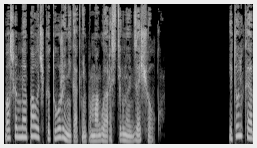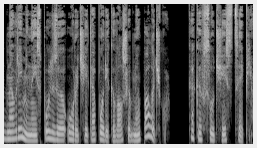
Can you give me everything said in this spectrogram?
Волшебная палочка тоже никак не помогла расстегнуть защелку. И только одновременно, используя орочий топорик и волшебную палочку, как и в случае с цепью,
